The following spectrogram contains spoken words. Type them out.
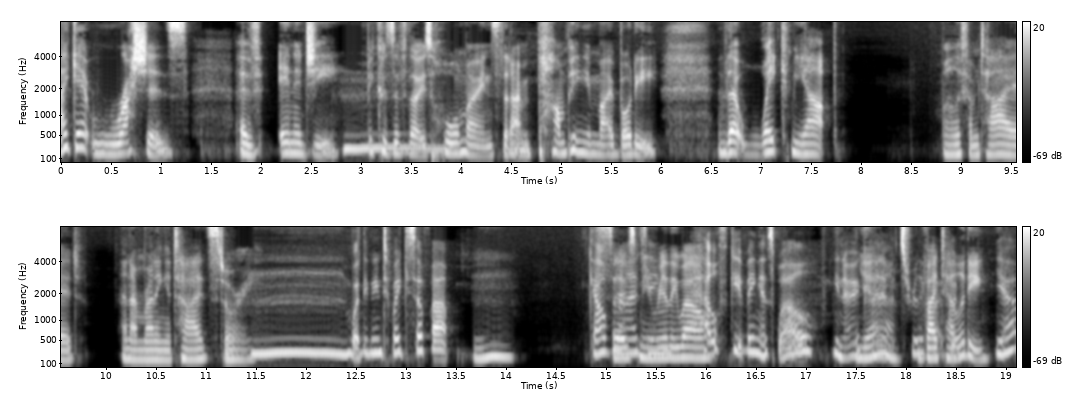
I get rushes of energy because of those hormones that I'm pumping in my body that wake me up. Well, if I'm tired and I'm running a tired story, Mm, what do you need to wake yourself up? Mm. Serves me really well. Health giving as well. You know, kind yeah, of, it's really vitality. Yeah,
